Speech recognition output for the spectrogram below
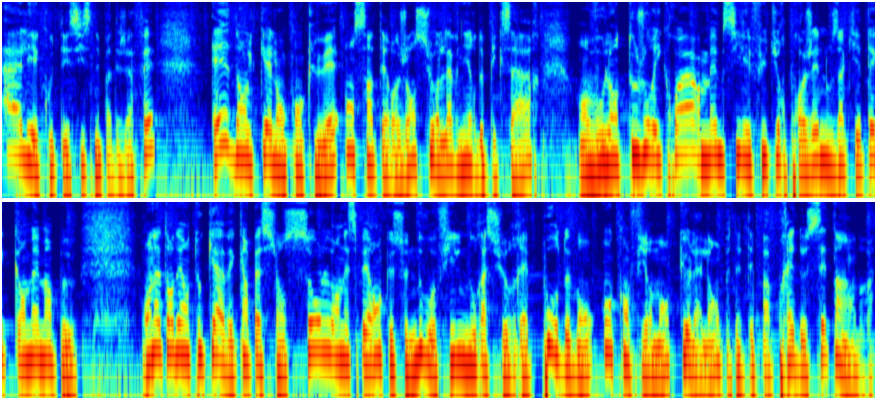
à aller écouter si ce n'est pas déjà fait, et dans lequel on concluait en s'interrogeant sur l'avenir de Pixar, en voulant toujours y croire, même si les futurs projets nous inquiétaient quand même un peu. On attendait en tout cas avec impatience Soul en espérant que ce nouveau film nous rassurerait pour de bon en confirmant que la lampe n'était pas près de s'éteindre.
